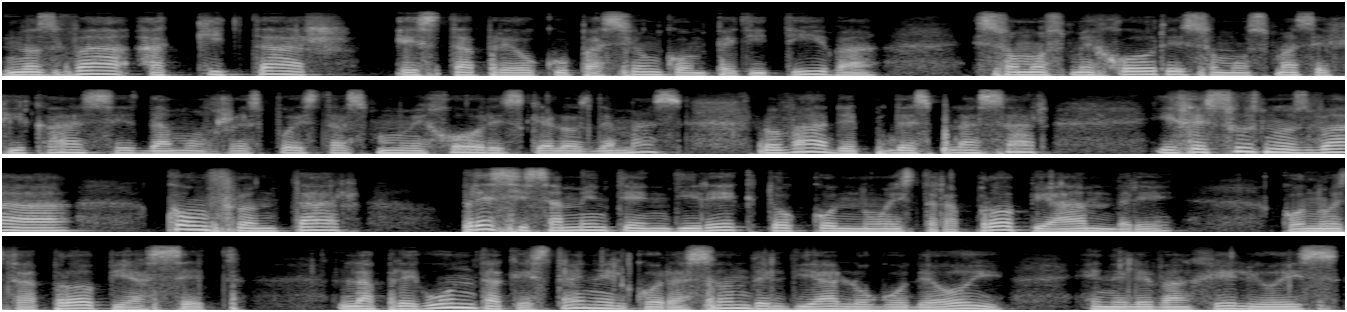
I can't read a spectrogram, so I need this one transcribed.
nos va a quitar esta preocupación competitiva, somos mejores, somos más eficaces, damos respuestas mejores que los demás, lo va a desplazar y Jesús nos va a confrontar precisamente en directo con nuestra propia hambre, con nuestra propia sed. La pregunta que está en el corazón del diálogo de hoy en el Evangelio es,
